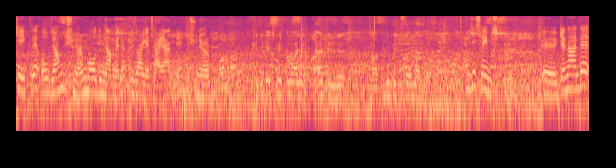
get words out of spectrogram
keyifli olacağını düşünüyorum. Bol dinlenmeli. Güzel geçer yani diye düşünüyorum. Kötü geçme ihtimali yok. Her türlü tatilin kötüsü olmaz ya. Bir de şeymiş. E, genelde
